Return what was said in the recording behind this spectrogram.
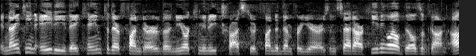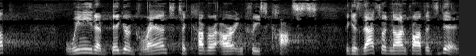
In 1980, they came to their funder, the New York Community Trust, who had funded them for years, and said, Our heating oil bills have gone up. We need a bigger grant to cover our increased costs. Because that's what nonprofits did.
